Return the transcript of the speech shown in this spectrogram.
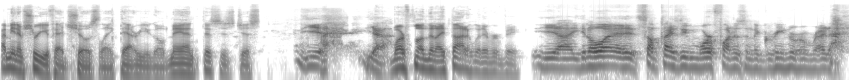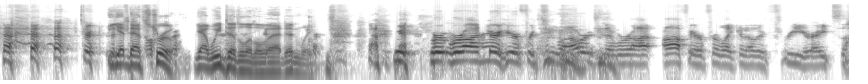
I mean, I'm sure you've had shows like that where you go, man, this is just Yeah, yeah, more fun than I thought it would ever be. yeah. You know what? Sometimes even more fun is in the green room, right? Yeah, that's show. true. Yeah, we did a little of that, didn't we? We- We're, we're on air here for two hours, and then we're on, off air for like another three, right? So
